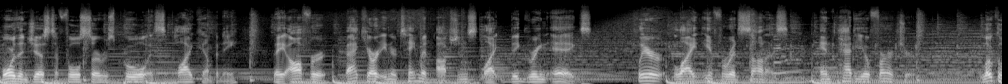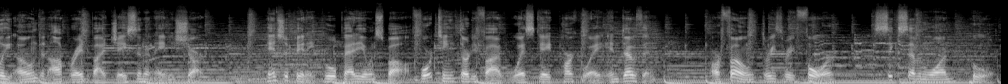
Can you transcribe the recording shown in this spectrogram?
More than just a full service pool and supply company, they offer backyard entertainment options like Big Green Eggs, clear light infrared saunas, and patio furniture. Locally owned and operated by Jason and Amy Sharp. Pinch a Penny Pool, Patio, and Spa, 1435 Westgate Parkway in Dothan. Our phone 334 671 Pool.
